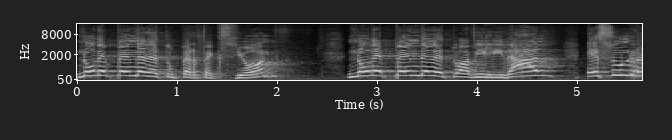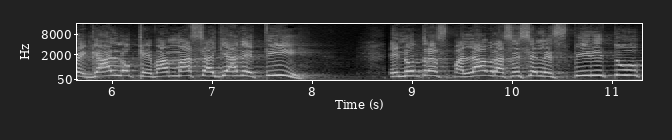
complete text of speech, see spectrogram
No depende de tu perfección, no depende de tu habilidad, es un regalo que va más allá de ti. En otras palabras, es el Espíritu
